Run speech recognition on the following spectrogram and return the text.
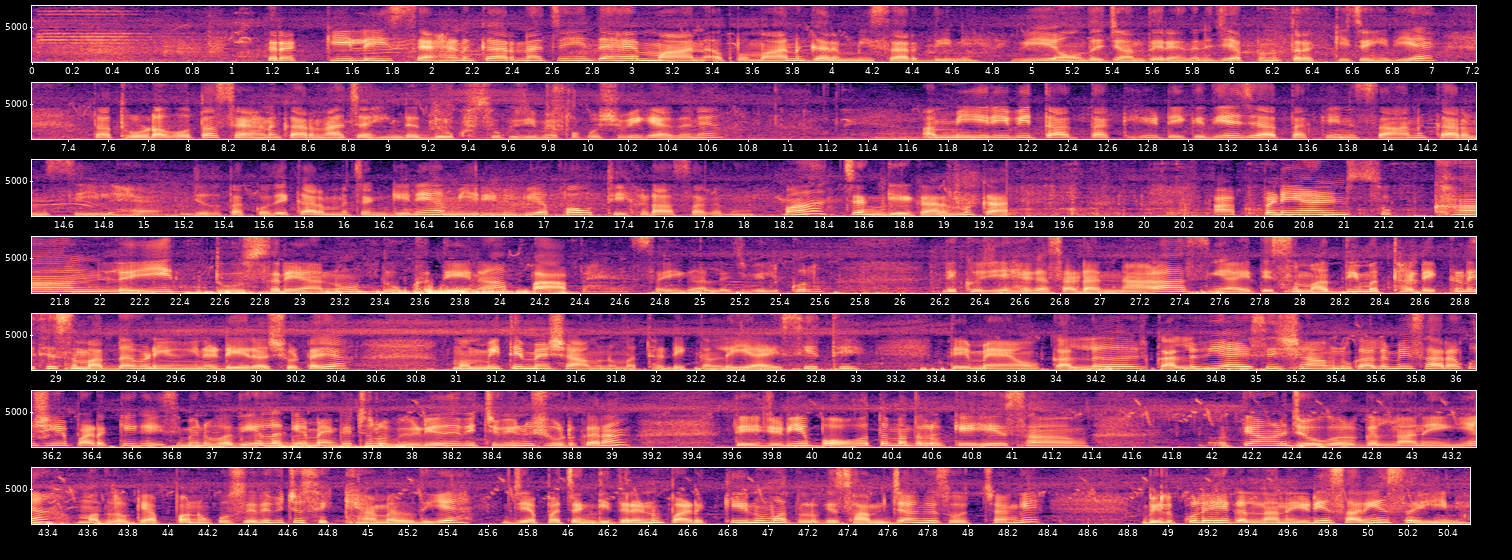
ਤਰੱਕੀ ਲਈ ਸਹਿਣ ਕਰਨਾ ਚਾਹੀਦਾ ਹੈ। ਮਾਨ ਅਪਮਾਨ ਗਰਮੀ ਸਰਦੀ ਨੇ। ਵੀ ਇਹ ਆਉਂਦੇ ਜਾਂਦੇ ਰਹਿੰਦੇ ਨੇ ਜੇ ਆਪਾਂ ਨੂੰ ਤਰੱਕੀ ਚਾਹੀਦੀ ਹੈ। ਤਾਂ ਥੋੜਾ ਬਹੁਤਾ ਸਹਿਣ ਕਰਨਾ ਚਾਹੀਦਾ, ਦੁੱਖ ਸੁੱਖ ਜਿਵੇਂ ਆਪਾਂ ਕੁਝ ਵੀ ਕਹਿ ਦਿੰਦੇ ਆ ਅਮੀਰੀ ਵੀ ਤਦ ਤੱਕ ਹੀ ਟਿਕਦੀ ਹੈ ਜਦ ਤੱਕ ਇਨਸਾਨ ਕਰਮਸ਼ੀਲ ਹੈ। ਜਦੋਂ ਤੱਕ ਉਹਦੇ ਕਰਮ ਚੰਗੇ ਨੇ, ਅਮੀਰੀ ਨੂੰ ਵੀ ਆਪਾਂ ਉੱਥੇ ਹੀ ਖੜਾ ਸਕਦੇ ਹਾਂ। ਆਪਾਂ ਚੰਗੇ ਕਰਮ ਕਰ ਆਪਣਿਆਂ ਸੁੱਖਾਂ ਲਈ ਦੂਸਰਿਆਂ ਨੂੰ ਦੁੱਖ ਦੇਣਾ ਪਾਪ ਹੈ। ਸਹੀ ਗੱਲ ਹੈ ਜੀ, ਬਿਲਕੁਲ। ਦੇਖੋ ਜੀ, ਇਹ ਹੈਗਾ ਸਾਡਾ ਨਾਲਾ। ਅਸੀਂ ਆਏ ਤੇ ਸਮਾਧੀ ਮੱਥਾ ਟੇਕਣ, ਇੱਥੇ ਸਮਾਧਾਂ ਬਣੀਆਂ ਹੋਈਆਂ ਨੇ ਡੇਰਾ ਛੋਟਾ ਜਿਹਾ। ਮੰਮੀ ਤੇ ਮੈਂ ਸ਼ਾਮ ਨੂੰ ਮੱਥਾ ਟੇਕਣ ਲਈ ਆਏ ਸੀ ਇੱਥੇ। ਤੇ ਮੈਂ ਉਹ ਕੱਲ ਕੱਲ ਵੀ ਆਏ ਸੀ ਸ਼ਾਮ ਨੂੰ, ਕੱਲ ਮੈਂ ਸਾਰਾ ਕੁਝ ਇਹ ਪੜ੍ਹ ਕੇ ਗਈ ਸੀ। ਮੈਨੂੰ ਵਧੀਆ ਲੱਗਿਆ। ਮੈਂ ਕਿਹਾ ਚਲੋ ਵੀਡੀਓ ਦੇ ਵਿੱਚ ਵੀ ਇਹਨੂੰ ਸ਼ੂਟ ਕਰਾਂ। ਤੇ ਜਿਹੜੀਆਂ ਬਹੁਤ ਮਤਲਬ ਕਿ ਇਹ ਸਾ- ਧਿਆਨਯੋਗ ਗੱਲਾਂ ਨੇਗੀਆਂ ਮਤਲਬ ਕਿ ਆਪਾਂ ਨੂੰ ਕੁਛ ਇਹਦੇ ਵਿੱਚੋਂ ਸਿੱਖਿਆ ਮਿਲਦੀ ਹੈ। ਜੇ ਆਪਾਂ ਚੰਗੀ ਤਰ੍ਹਾਂ ਇਹਨੂੰ ਪੜ੍ਹ ਕੇ ਇਹਨੂੰ ਮਤਲਬ ਕਿ ਸਮਝਾਂਗੇ, ਸੋਚਾਂਗੇ, ਬਿਲਕੁਲ ਇਹ ਗੱਲਾਂ ਨੇ ਜਿਹੜੀਆਂ ਸਾਰੀਆਂ ਸਹੀ ਨੇ।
